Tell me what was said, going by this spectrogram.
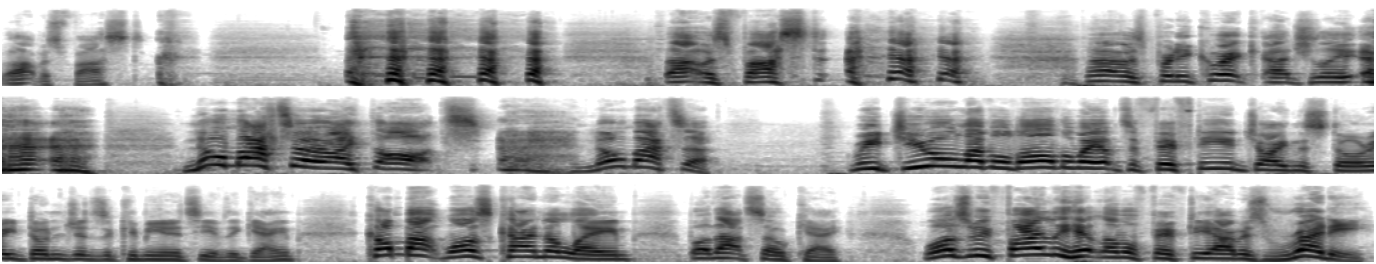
that was fast. that was fast. that was pretty quick, actually. no matter, I thought. no matter. We duo leveled all the way up to 50, enjoying the story, dungeons, and community of the game. Combat was kind of lame, but that's okay. Once we finally hit level 50, I was ready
